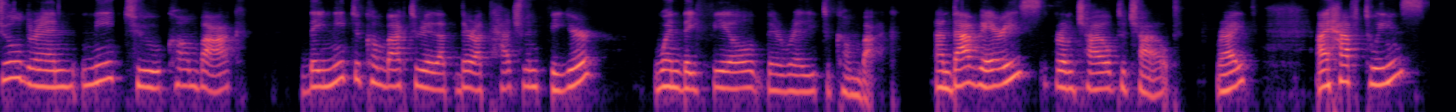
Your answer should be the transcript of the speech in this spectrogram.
children need to come back. They need to come back to their, attachment figure when they feel they're ready to come back. And that varies from child to child right? I have twins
